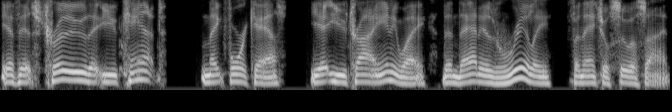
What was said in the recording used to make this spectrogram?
If it's true that you can't make forecasts, yet you try anyway, then that is really financial suicide.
